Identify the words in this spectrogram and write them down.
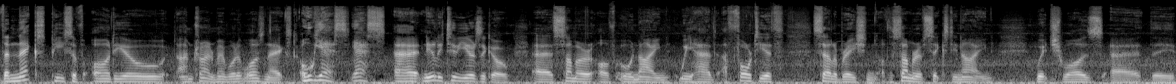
The next piece of audio, I'm trying to remember what it was next. Oh, yes, yes. Uh, nearly two years ago, uh, summer of 09, we had a 40th celebration of the summer of 69, which was uh, the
